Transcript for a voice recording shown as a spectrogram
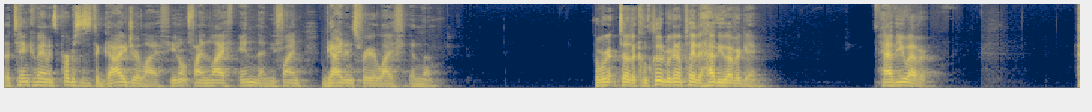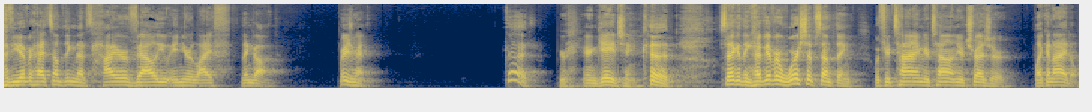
The Ten Commandments' purpose is to guide your life. You don't find life in them, you find guidance for your life in them. So, we're, so to conclude, we're going to play the Have You Ever game. Have you ever? Have you ever had something that's higher value in your life than God? Raise your hand. Good. You're, you're engaging. Good. Second thing, have you ever worshiped something with your time, your talent, and your treasure, like an idol?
